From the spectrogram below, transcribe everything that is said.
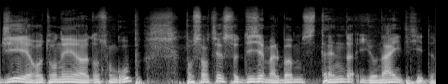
G est retourné euh, dans son groupe pour sortir ce dixième album Stand United.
